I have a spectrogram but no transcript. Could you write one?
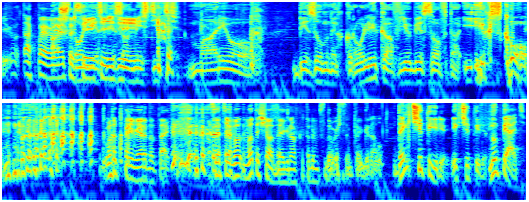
и вот так появляются все эти идеи. совместить Марио, Безумных кроликов Юбисофта и XCOM? Вот примерно так. Кстати, вот, вот еще одна игра, в которую я с удовольствием поиграл. Да их четыре, их четыре. Ну, пять.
